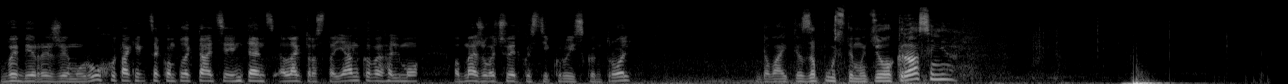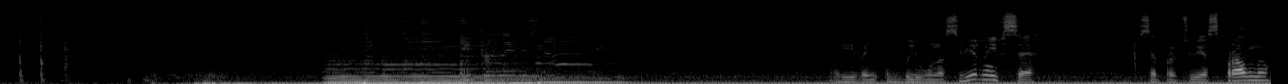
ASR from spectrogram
вибір режиму руху, так як це комплектація Intense, електростоянкове гальмо, обмежувач швидкості, круїз-контроль. Давайте запустимо цього красення. Рівень AdBlue у нас вірний, все, все працює справно,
